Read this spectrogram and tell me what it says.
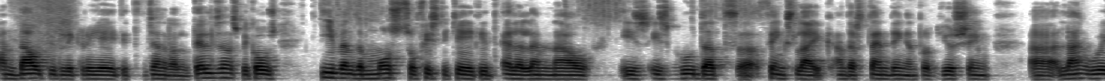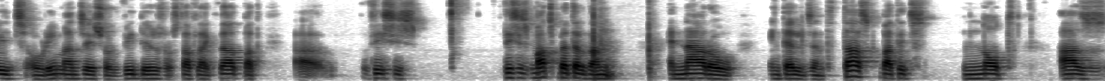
undoubtedly created general intelligence because even the most sophisticated LLM now is, is good at uh, things like understanding and producing uh, language or images or videos or stuff like that. But uh, this is this is much better than a narrow intelligent task, but it's not as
